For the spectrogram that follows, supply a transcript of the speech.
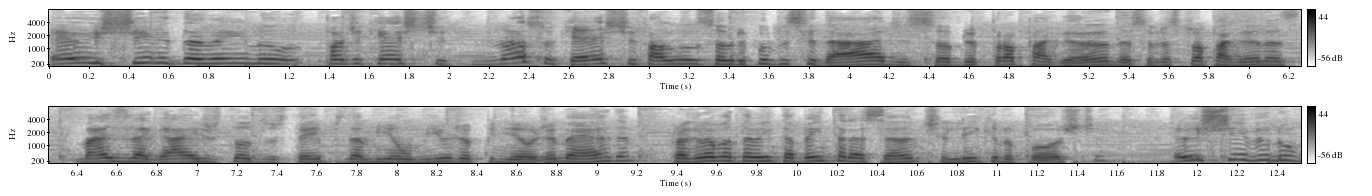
Eu estive também no podcast Nosso Cast, falando sobre publicidade, sobre propaganda, sobre as propagandas mais legais de todos os tempos, na minha humilde opinião de merda. O programa também tá bem interessante, link no post. Eu estive no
